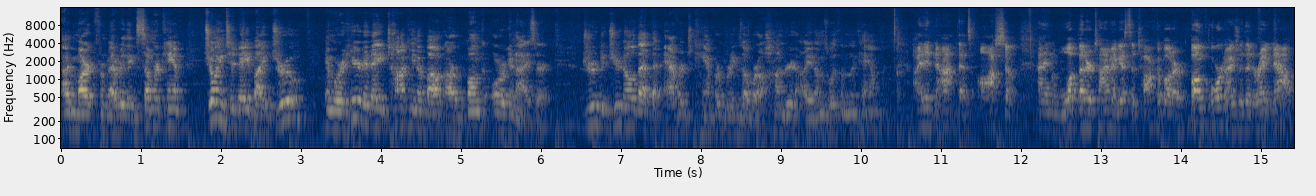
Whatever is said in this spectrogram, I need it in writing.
I'm Mark from Everything Summer Camp, joined today by Drew, and we're here today talking about our bunk organizer. Drew, did you know that the average camper brings over 100 items with them to camp? I did not. That's awesome. And what better time, I guess, to talk about our bunk organizer than right now.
